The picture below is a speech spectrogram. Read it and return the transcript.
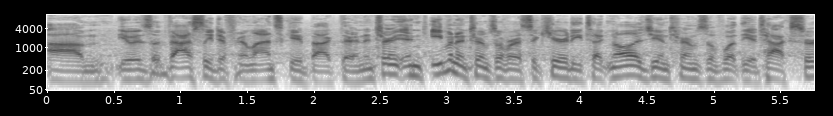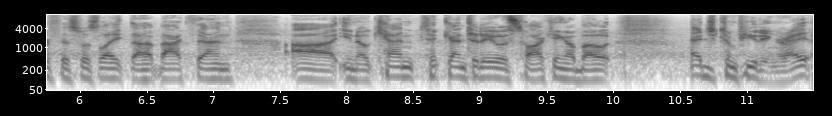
um, it was a vastly different landscape back then. And, and, even in terms of our security technology, in terms of what the attack surface was like uh, back then, uh, you know, Ken, Ken today was talking about edge computing, right?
